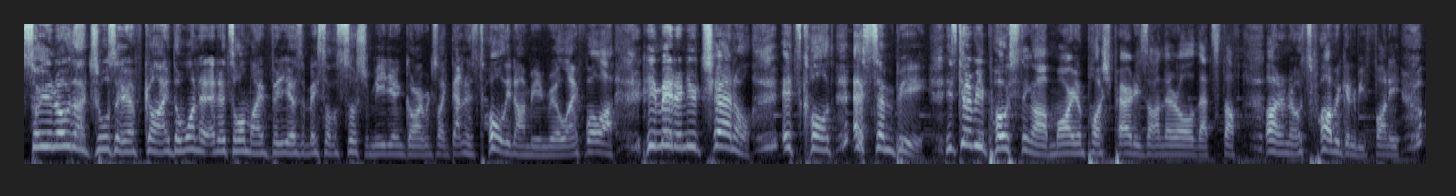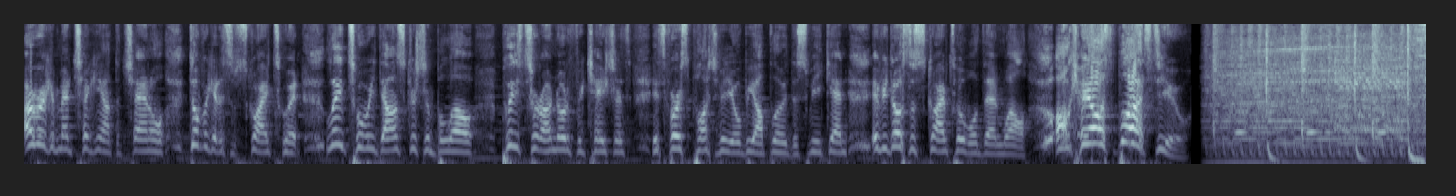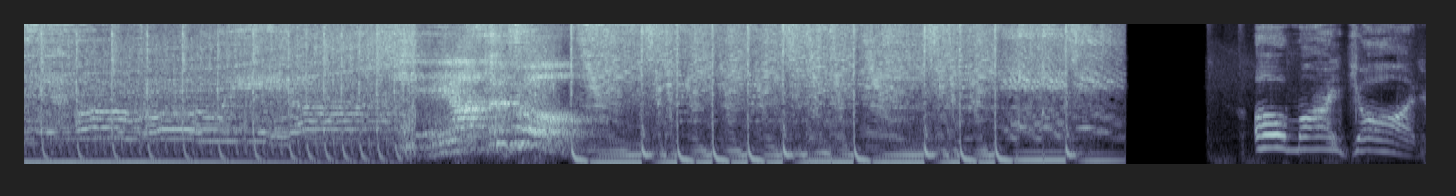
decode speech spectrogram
So you know that Jules AF guy, the one that edits all my videos and makes all the social media and garbage like that is totally not me in real life. Well, uh, he made a new channel. It's called SMB. He's gonna be posting uh, Mario plush parodies on there, all that stuff. I don't know, it's probably gonna be funny. I recommend checking out the channel. Don't forget to subscribe to it. Link to it down description below. Please turn on notifications. His first plush video will be uploaded this weekend. If you don't subscribe to it, well then, well, I'll chaos blast you! My god.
